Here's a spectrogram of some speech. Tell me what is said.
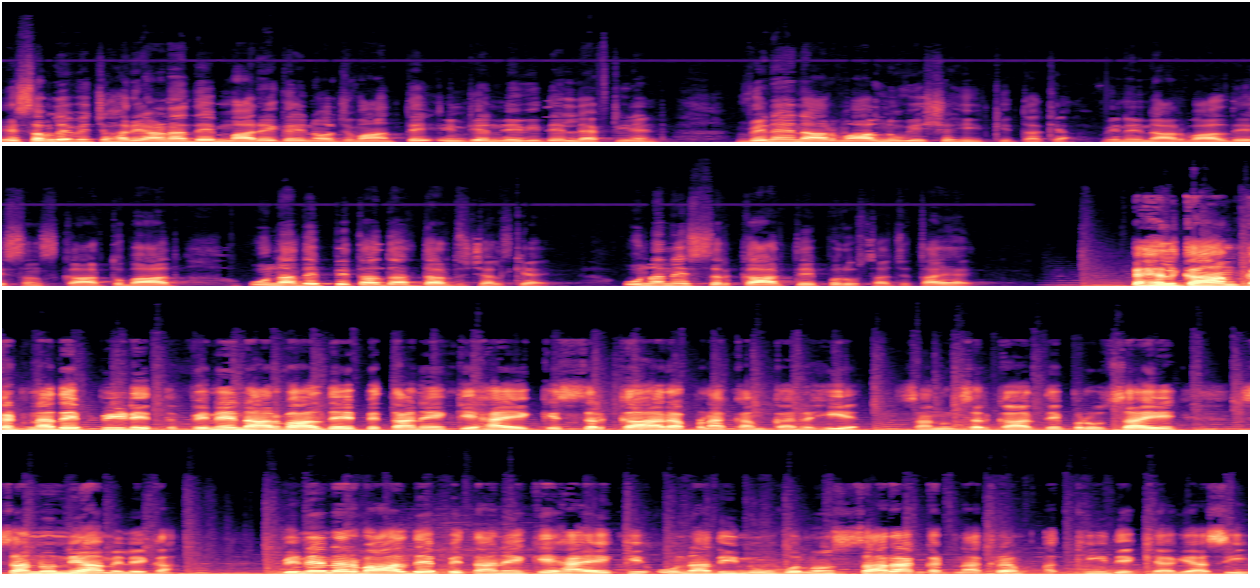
ਇਸ ਹਮਲੇ ਵਿੱਚ ਹਰਿਆਣਾ ਦੇ ਮਾਰੇ ਗਏ ਨੌਜਵਾਨ ਤੇ ਇੰਡੀਅਨ ਨੇਵੀ ਦੇ ਲੈਫਟੀਨੈਂਟ ਵਿਨੈ ਨਾਰਵਾਲ ਨੂੰ ਵੀ ਸ਼ਹੀਦ ਕੀਤਾ ਗਿਆ। ਵਿਨੈ ਨਾਰਵਾਲ ਦੇ ਸੰਸਕਾਰ ਤੋਂ ਬਾਅਦ ਉਹਨਾਂ ਦੇ ਪਿਤਾ ਦਾ ਦਰਦ ਛਲਕਿਆ ਹੈ ਉਹਨਾਂ ਨੇ ਸਰਕਾਰ ਤੇ ਭਰੋਸਾ ਜਤਾਇਆ ਹੈ ਪਹਿਲਗਾਮ ਘਟਨਾ ਦੇ ਪੀੜਿਤ ਵਿਨੇ ਨਾਰਵਾਲ ਦੇ ਪਿਤਾ ਨੇ ਕਿਹਾ ਹੈ ਕਿ ਸਰਕਾਰ ਆਪਣਾ ਕੰਮ ਕਰ ਰਹੀ ਹੈ। ਸਾਨੂੰ ਸਰਕਾਰ ਤੇ ਭਰੋਸਾ ਹੈ ਸਾਨੂੰ ਨਿਆਂ ਮਿਲੇਗਾ। ਵਿਨੇ ਨਰਵਾਲ ਦੇ ਪਿਤਾ ਨੇ ਕਿਹਾ ਹੈ ਕਿ ਉਹਨਾਂ ਦੀ ਨੂੰਹ ਵੱਲੋਂ ਸਾਰਾ ਘਟਨਾਕ੍ਰਮ ਅੱਖੀਂ ਦੇਖਿਆ ਗਿਆ ਸੀ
